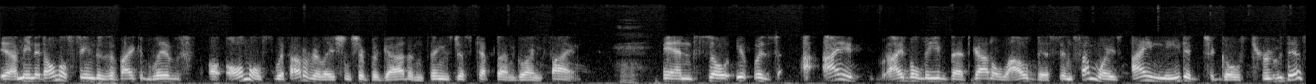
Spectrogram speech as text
yeah, I mean, it almost seemed as if I could live almost without a relationship with God, and things just kept on going fine. Hmm. And so it was. I I believe that God allowed this. In some ways, I needed to go through this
